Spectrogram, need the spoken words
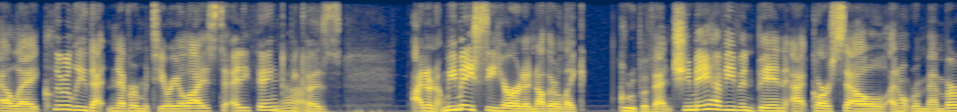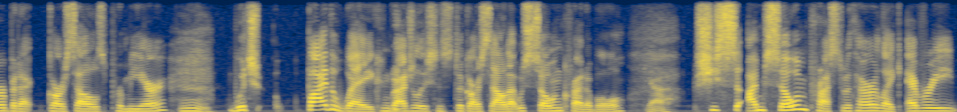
LA. Clearly, that never materialized to anything Yeah. because I don't know. We may see her at another like group event. She may have even been at Garcelle, I don't remember, but at Garcelle's premiere, which, by the way, congratulations to Garcelle. That was so incredible Yeah. she's I'm so impressed with her like every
